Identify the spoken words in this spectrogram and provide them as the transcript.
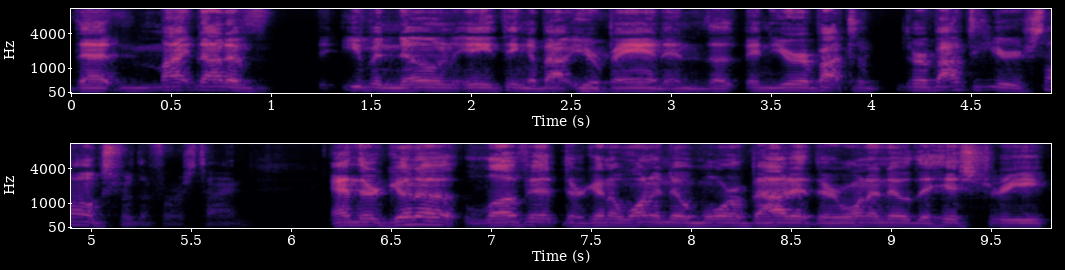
that might not have even known anything about your band, and the and you're about to they're about to hear your songs for the first time, and they're gonna love it. They're gonna want to know more about it. They want to know the history.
